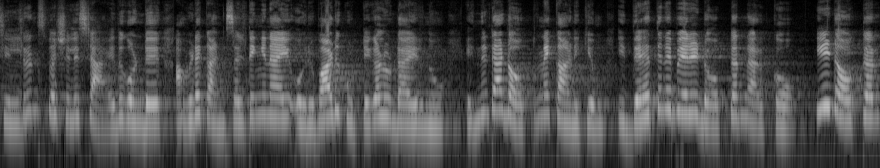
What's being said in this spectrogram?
ചിൽഡ്രൻ സ്പെഷ്യലിസ്റ്റ് ആയതുകൊണ്ട് അവിടെ കൺസൾട്ടിങ്ങിനായി ഒരുപാട് കുട്ടികൾ ഉണ്ടായിരുന്നു. എന്നിട്ട് ആ ഡോക്ടറിനെ കാണിക്കും. ഇദ്ദേഹത്തിന്റെ പേര് ഡോക്ടർ നർക്കോ. ഈ ഡോക്ടർ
